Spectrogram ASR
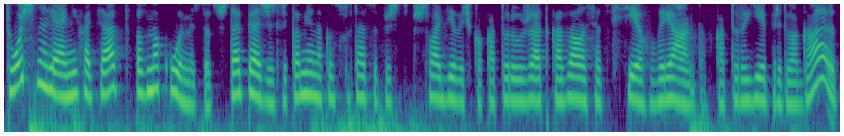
точно ли они хотят познакомиться. Потому что, опять же, если ко мне на консультацию пришла девочка, которая уже отказалась от всех вариантов, которые ей предлагают,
